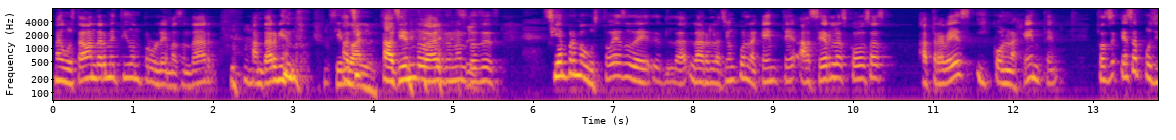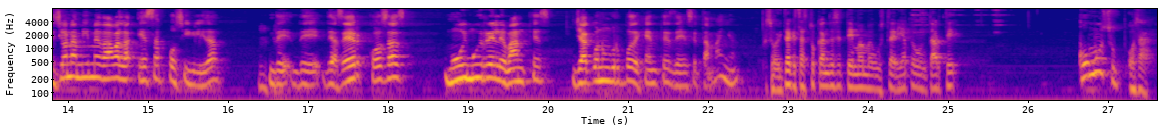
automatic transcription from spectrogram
me gustaba andar metido en problemas, andar, andar viendo. haciendo algo. Haciendo algo, ¿no? Entonces, siempre me gustó eso de la, relación con la gente, hacer las cosas a través y con la gente. Entonces, esa posición a mí me daba esa posibilidad de, de, de hacer cosas muy, muy relevantes ya con un grupo de gentes de ese tamaño. Pues ahorita que estás tocando ese tema, me gustaría preguntarte, ¿cómo, su, o sea,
